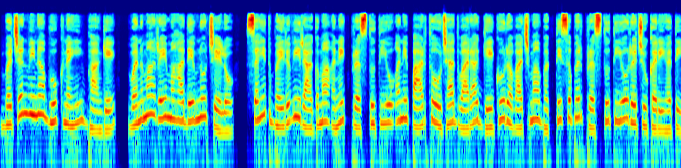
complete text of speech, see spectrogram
ભજન વિના ભૂખ નહીં ભાંગે, વનમાં રે મહાદેવનો ચેલો, સહિત ભૈરવી રાગમાં અનેક પ્રસ્તુતિઓ અને પાર્થ ઓઝા દ્વારા ગેગોર અવાજમાં ભક્તિસભર પ્રસ્તુતિઓ રજૂ કરી હતી.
